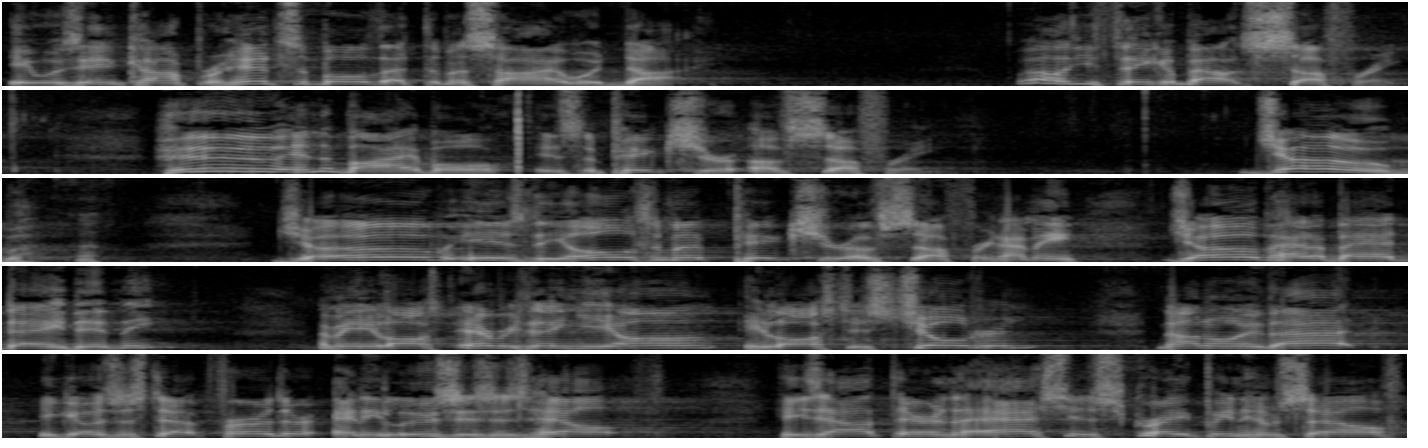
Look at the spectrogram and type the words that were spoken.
it was incomprehensible that the Messiah would die. Well, you think about suffering. Who in the Bible is the picture of suffering? Job. Job is the ultimate picture of suffering. I mean, Job had a bad day, didn't he? I mean, he lost everything he owned, he lost his children. Not only that, he goes a step further and he loses his health. He's out there in the ashes scraping himself.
